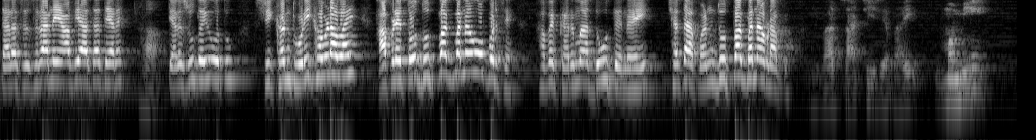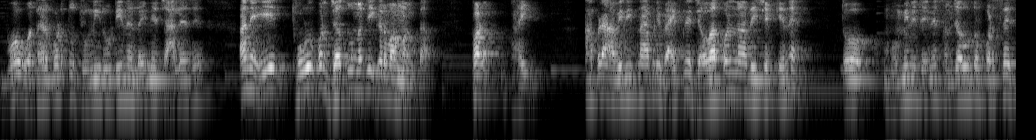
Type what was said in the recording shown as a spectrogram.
તારા સસરાને આવ્યા હતા ત્યારે. ત્યારે શું થયું હતું? શ્રીખંડ થોડી ખવડાવાય. આપણે તો દૂધપાક બનાવવો પડશે. હવે ઘરમાં દૂધ નહીં છતાં પણ દૂધપાક બનાવડાવ્યો. વાત સાચી છે ભાઈ. મમ્મી બહુ વધારે પડતું જૂની રૂઢીને લઈને ચાલે છે. અને એ થોડું પણ જતું નથી કરવા માંગતા. પણ ભાઈ આપણે આવી રીતના આપણી વાઈફને જવા પણ ના દઈ શકીએ ને? તો મમ્મીને જઈને સમજાવવું તો પડશે જ.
